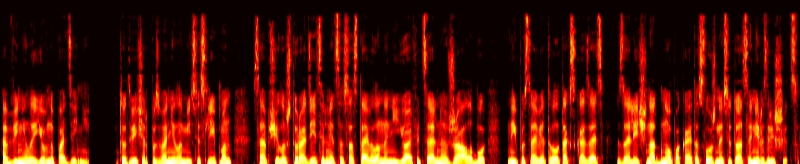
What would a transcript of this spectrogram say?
обвинила ее в нападении. В тот вечер позвонила миссис Липман, сообщила, что родительница составила на нее официальную жалобу и посоветовала, так сказать, залечь на дно, пока эта сложная ситуация не разрешится.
